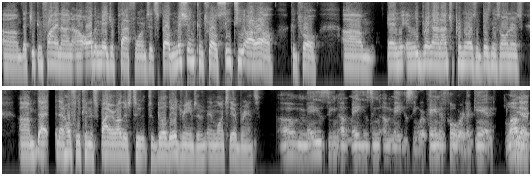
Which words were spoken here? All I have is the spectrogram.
um, that you can find on uh, all the major platforms. It's spelled Mission Control, CTRL Control, um, and we and we bring on entrepreneurs and business owners um, that that hopefully can inspire others to to build their dreams and, and launch their brands. Amazing, amazing, amazing. We're paying it forward again. Love Yes. it.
